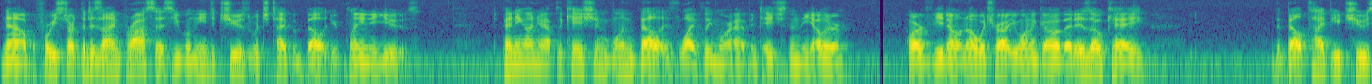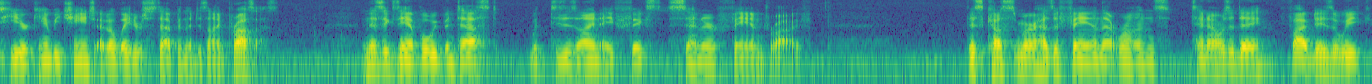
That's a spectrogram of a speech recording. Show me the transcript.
Now, before you start the design process, you will need to choose which type of belt you're planning to use. Depending on your application, one belt is likely more advantageous than the other. However, if you don't know which route you want to go, that is okay. The belt type you choose here can be changed at a later step in the design process. In this example, we've been tasked with to design a fixed center fan drive. This customer has a fan that runs 10 hours a day, 5 days a week,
